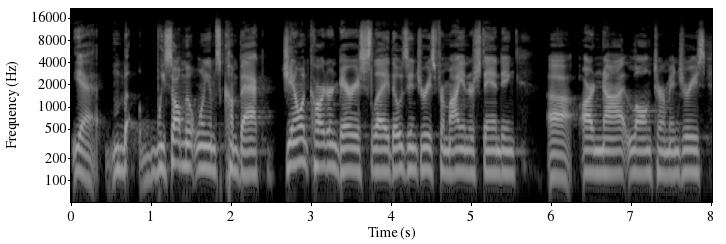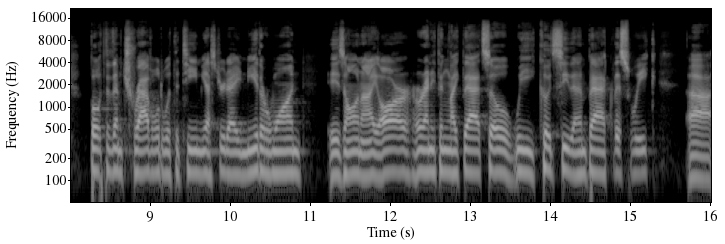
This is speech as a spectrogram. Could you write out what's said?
yeah, we saw Milt Williams come back. Jalen Carter and Darius Slay, those injuries, from my understanding, uh, are not long term injuries. Both of them traveled with the team yesterday. Neither one is on IR or anything like that. So we could see them back this week. Uh,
